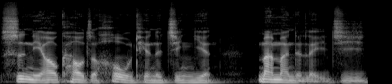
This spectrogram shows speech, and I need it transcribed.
是你要靠着后天的经验。慢慢的累积，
